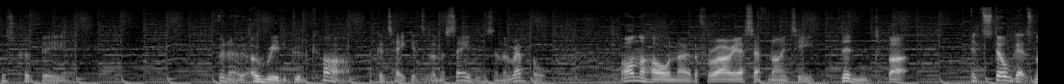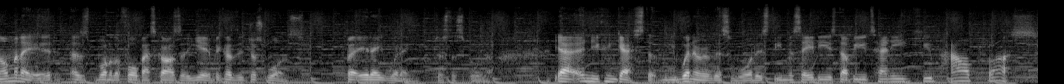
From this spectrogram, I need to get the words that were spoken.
this could be, you know, a really good car. I could take it to the Mercedes and the Red Bull. On the whole, no, the Ferrari SF90 didn't, but it still gets nominated as one of the four best cars of the year because it just was. But it ain't winning, just a spoiler. Yeah, and you can guess that the winner of this award is the Mercedes W10 EQ Power Plus.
